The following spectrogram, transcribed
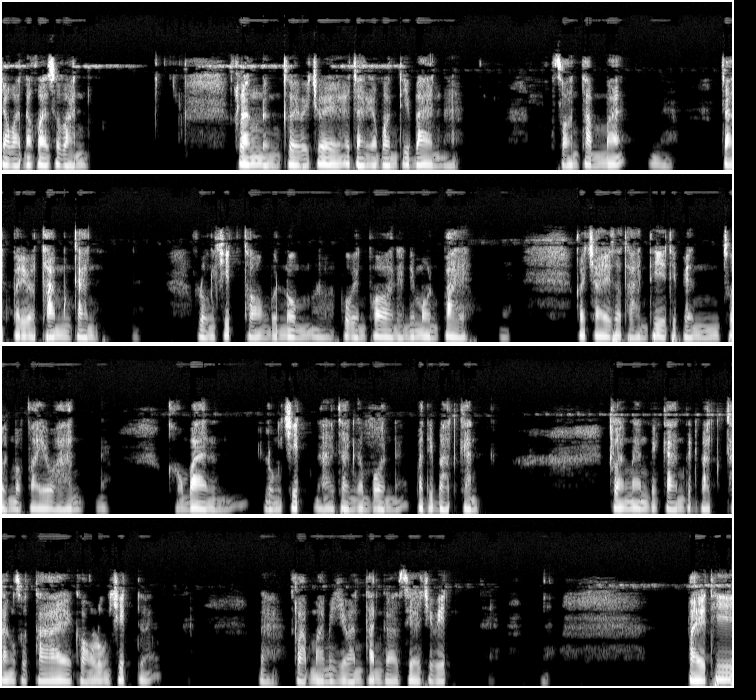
จังหวัดนครสวรรค์ ครั้งหนึ่งเคยไปช่วยอาจารย์กำพลที่บ้านสอนธรรมะจัดปฏิบัติธรรมกัน หลวงชิดทองบนนุ่มผู้เป็นพ่อเนี่ยนิมนต์ไป ก็ใช้สถานที่ที่เป็นสวนมะไฟหวานของบ้านหลุงชิดอาจารย์กำพลปฏิบัติกัน ครั้งนั้นเป็นการปฏิบัติครั้งสุดท้ายของลุงชิดด้วยนะกลับมาไม่กี่วันท่านก็เสียชีวิต ไปที่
